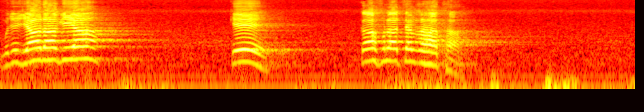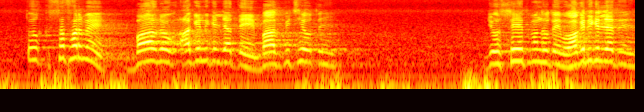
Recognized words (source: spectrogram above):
مجھے یاد آ گیا کہ کافلا چل رہا تھا۔ تو سفر میں بعض لوگ آگے نکل جاتے ہیں، بعض پیچھے ہوتے ہیں۔ جو صحت مند ہوتے ہیں وہ آگے نکل جاتے ہیں۔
